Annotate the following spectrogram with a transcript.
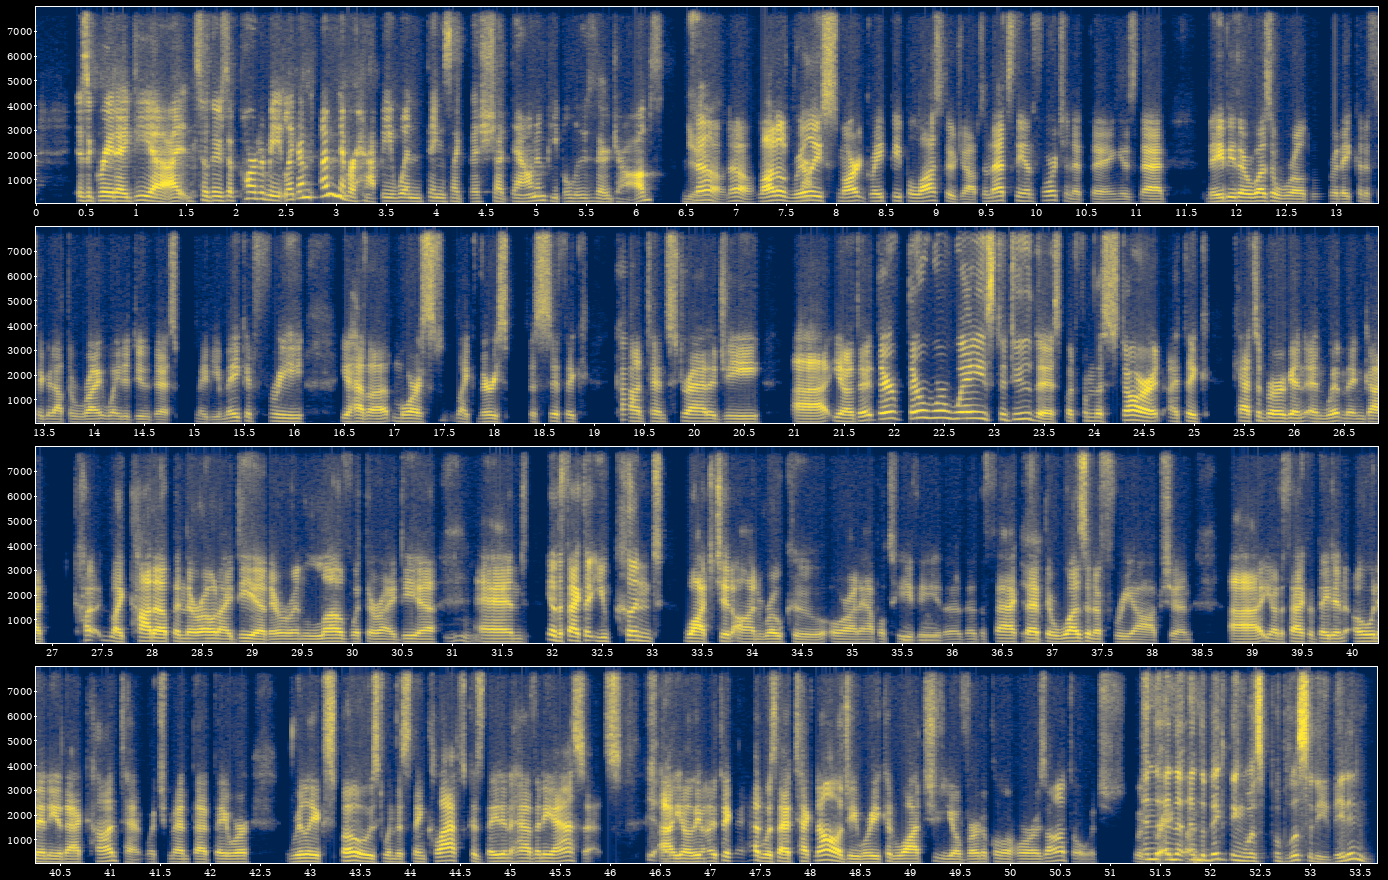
That is a great idea. I so there's a part of me like I'm I'm never happy when things like this shut down and people lose their jobs. Yeah. No, no. A lot of really smart, great people lost their jobs. And that's the unfortunate thing is that maybe there was a world where they could have figured out the right way to do this. Maybe you make it free, you have a more like very specific content strategy. Uh, you know, there, there there were ways to do this, but from the start, I think Katzenberg and, and Whitman got ca- like caught up in their own idea. They were in love with their idea and you know the fact that you couldn't watch it on Roku or on Apple TV, the, the the fact Yeah. that there wasn't a free option, uh, you know the fact that they didn't own any of that content, which meant that they were really exposed when this thing collapsed because they didn't have any assets. Yeah, Uh, you know the only thing they had was that technology where you could watch you know vertical or horizontal, which was and the, great, and the and the big thing was publicity. They didn't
